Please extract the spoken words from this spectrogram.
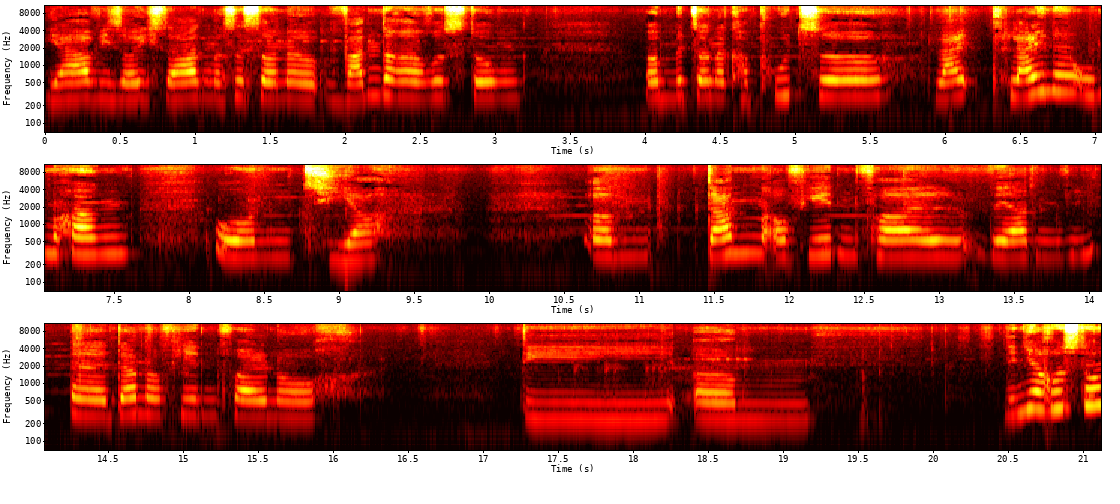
ja, wie soll ich sagen, das ist so eine Wandererrüstung ähm, mit so einer Kapuze, kleiner Umhang und ja. Ähm, dann auf jeden Fall werden äh, dann auf jeden Fall noch die ähm, Ninja-Rüstung.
